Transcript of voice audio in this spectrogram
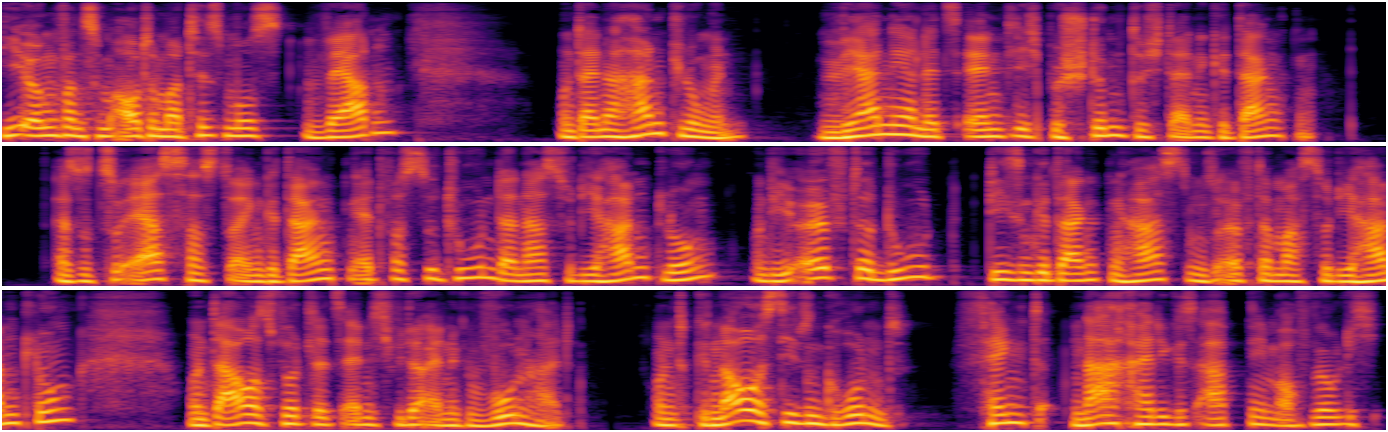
die irgendwann zum Automatismus werden. Und deine Handlungen werden ja letztendlich bestimmt durch deine Gedanken. Also zuerst hast du einen Gedanken, etwas zu tun, dann hast du die Handlung und je öfter du diesen Gedanken hast, umso öfter machst du die Handlung und daraus wird letztendlich wieder eine Gewohnheit. Und genau aus diesem Grund fängt nachhaltiges Abnehmen auch wirklich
